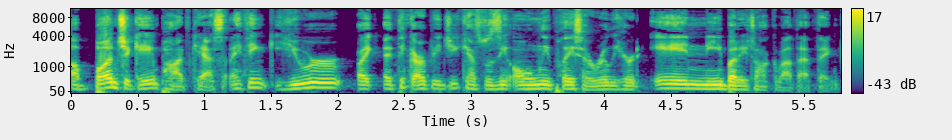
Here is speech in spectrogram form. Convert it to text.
a bunch of game podcasts, and I think you were like I think RPG Cast was the only place I really heard anybody talk about that thing.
